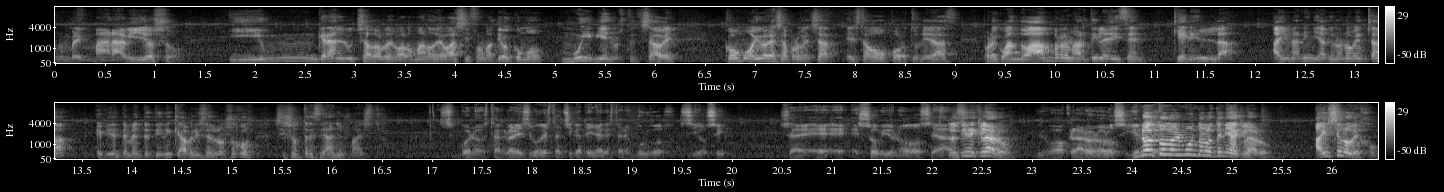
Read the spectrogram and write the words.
un hombre maravilloso y un gran luchador del balonmano de base y formativo, como muy bien usted sabe, cómo iba a desaprovechar esta oportunidad? Porque cuando a Ambros Martí le dicen que en Isla hay una niña de 1,90, evidentemente tienen que abrirse los ojos, si son 13 años, maestro. Bueno, está clarísimo que esta chica tenía que estar en Burgos, sí o sí. O sea, e- e- es, obvio, ¿no? O sea, ¿Lo tiene claro? Digo, claro, ¿no? Lo siguiente. No todo el mundo lo tenía claro. Ahí se lo dejo.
